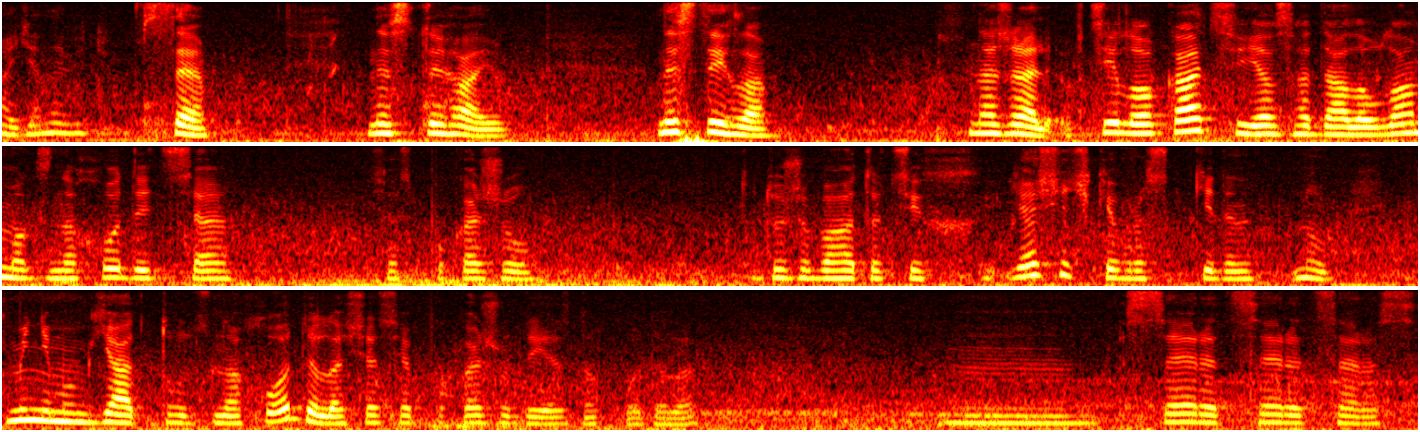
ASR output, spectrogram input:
А, я навіть все. Не встигаю. Не встигла. На жаль, в цій локації я згадала, уламок знаходиться. Зараз покажу. Тут дуже багато цих ящичків розкиданих. Ну, як мінімум я тут знаходила. Зараз я покажу, де я знаходила. Серед, серед, зараз.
